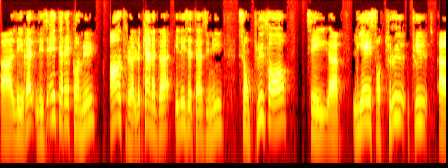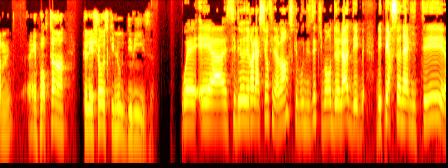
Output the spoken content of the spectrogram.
Euh, les, intérêts communs entre le Canada et les États-Unis sont plus forts, ces euh, liens sont plus, euh, importants que les choses qui nous divisent. Oui, et c'est des, relations finalement, ce que vous nous dites, qui vont au-delà des, personnalités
